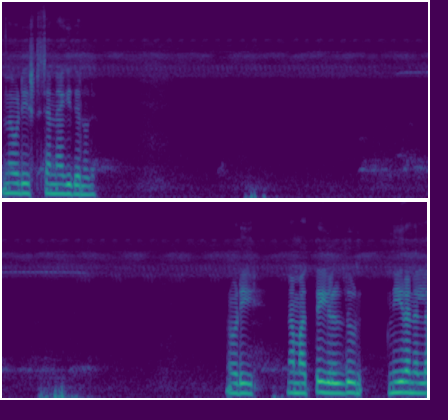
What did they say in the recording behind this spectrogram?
ನೋಡಿ ಎಷ್ಟು ಚೆನ್ನಾಗಿದೆ ನೋಡಿ. ನೋಡಿ, ನಮ್ಮ ಅತ್ತೆ ಇಳಿದು ನೀರನ್ನೆಲ್ಲ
